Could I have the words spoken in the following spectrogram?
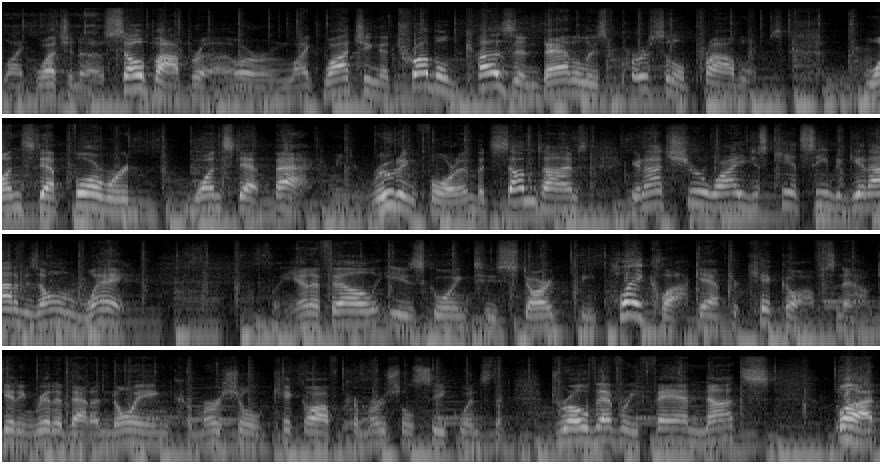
like watching a soap opera or like watching a troubled cousin battle his personal problems. One step forward, one step back. I mean, you're rooting for him, but sometimes you're not sure why he just can't seem to get out of his own way. Well, the NFL is going to start the play clock after kickoffs now, getting rid of that annoying commercial kickoff commercial sequence that drove every fan nuts. But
